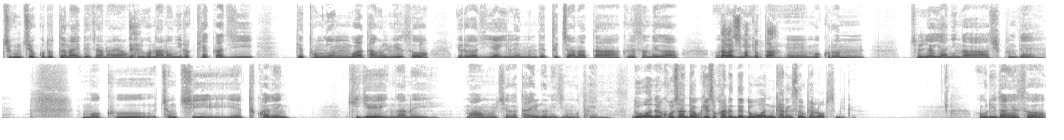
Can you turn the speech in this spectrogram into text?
지금 지역구도 떠나야 되잖아요. 네. 그리고 나는 이렇게까지 대통령과 당을 위해서 여러 가지 이야기를 했는데 듣지 않았다. 그래서 내가 나갈 수밖에 없다. 예, 뭐 그런 전략이 아닌가 싶은데 뭐 그 정치에 특화된 기계 인간의 마음을 제가 다 읽어내지는 못하겠네요. 노원을 고수한다고 계속 하는데 노원 가능성은 별로 없습니까? 우리 당에서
